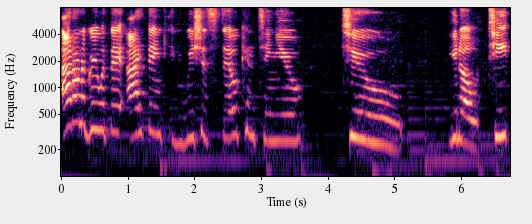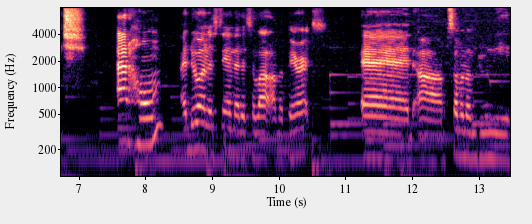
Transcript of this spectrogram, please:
I don't agree with it. I think we should still continue to, you know, teach at home. I do understand that it's a lot on the parents, and um, some of them do need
